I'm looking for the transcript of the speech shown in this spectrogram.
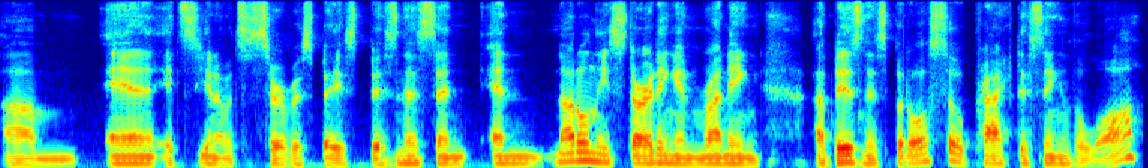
um, and it's you know it's a service based business and and not only starting and running a business but also practicing the law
